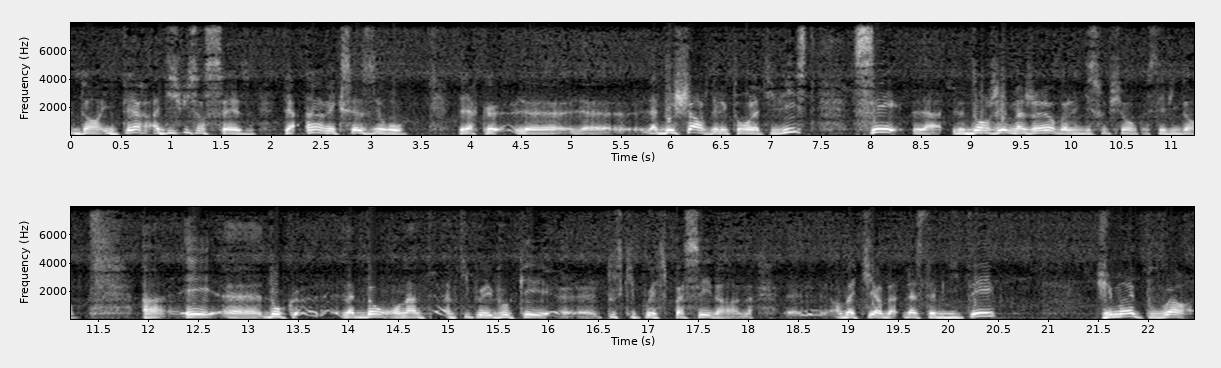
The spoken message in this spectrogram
dans ITER à 1816, c'est-à-dire 1 avec 16 zéros. C'est-à-dire que la décharge d'électrons relativistes, c'est le danger majeur dans les disruptions, c'est évident. Hein. et euh, donc là-dedans, on a un, petit peu évoqué euh, tout ce qui pouvait se passer euh, en matière d'instabilité. J'aimerais pouvoir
